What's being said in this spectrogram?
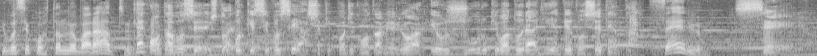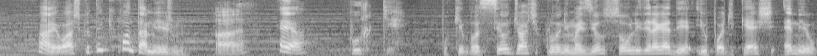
e você cortando meu barato? Quer contar você a história? Porque se você acha que pode contar melhor, eu juro que eu adoraria ver você tentar. Sério? Sério. Ah, eu acho que eu tenho que contar mesmo. Ah, é? É. Por quê? Porque você é o George Clooney, mas eu sou o líder HD e o podcast é meu.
